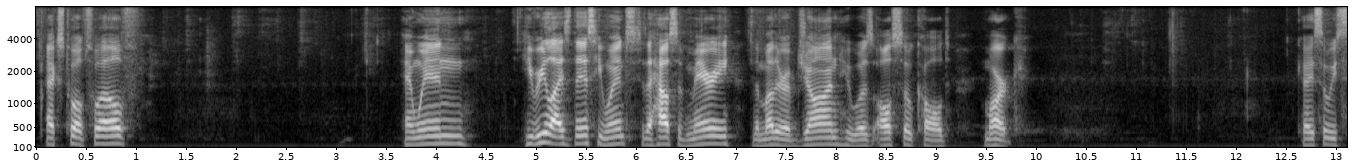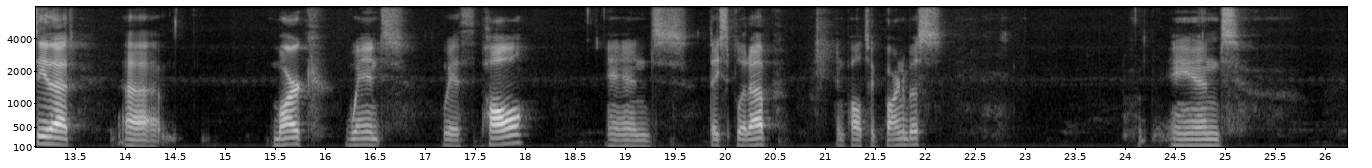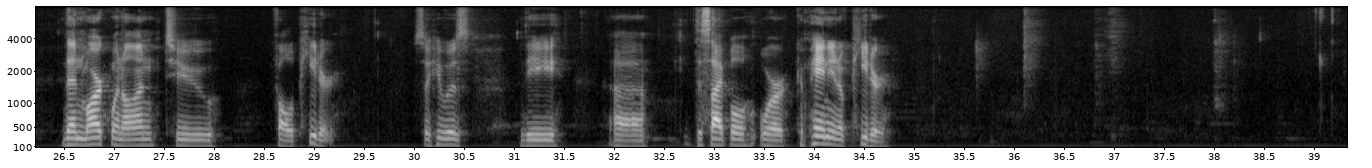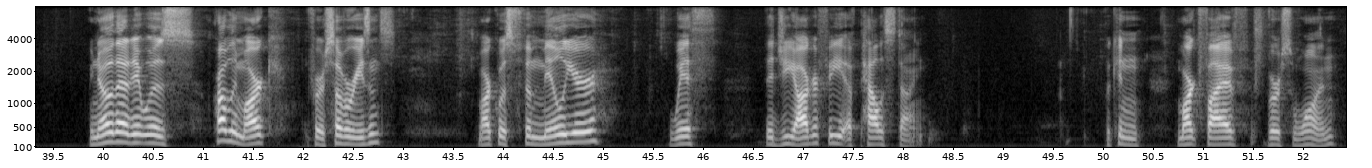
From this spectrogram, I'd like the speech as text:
Acts 12 12. And when he realized this, he went to the house of Mary, the mother of John, who was also called Mark. Okay, so we see that uh, Mark went with Paul, and they split up, and Paul took Barnabas. And then Mark went on to follow Peter. So he was the uh, disciple or companion of Peter. We know that it was probably Mark for several reasons. Mark was familiar with the geography of Palestine. Look in Mark 5, verse 1.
